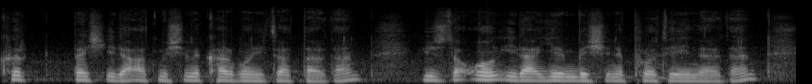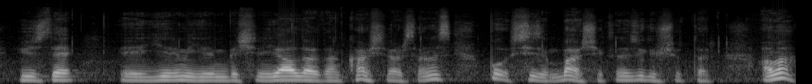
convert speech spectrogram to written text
45 ila 60'ını karbonhidratlardan, yüzde 10 ila 25'ini proteinlerden, yüzde 20-25'ini yağlardan karşılarsanız bu sizin bağışıklığınızı güçlü tutar. Ama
